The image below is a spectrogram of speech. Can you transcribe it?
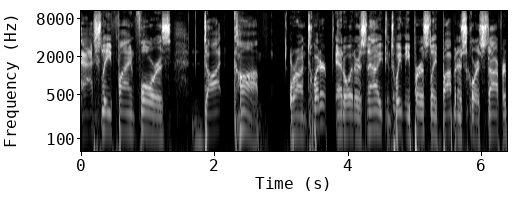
ashleyfinefloors.com. We're on Twitter at Oilers Now. You can tweet me personally, Bob underscore Stauffer.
